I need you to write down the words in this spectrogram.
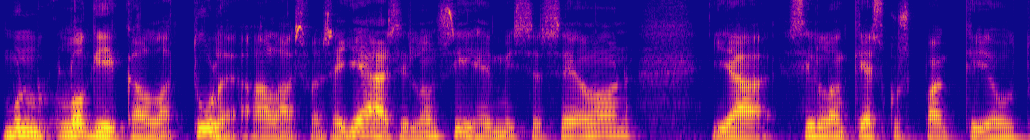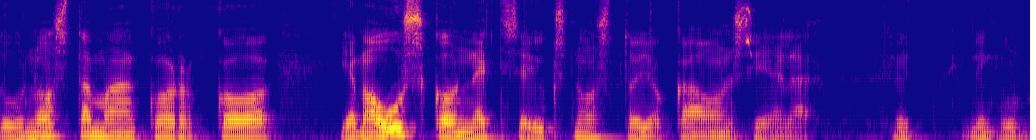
mun logiikalla tule alas, vaan se jää silloin siihen, missä se on. Ja silloin keskuspankki joutuu nostamaan korkoa. Ja mä uskon, että se yksi nosto, joka on siellä, nyt niin kuin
